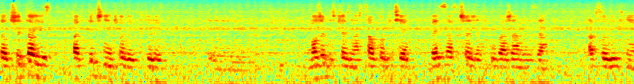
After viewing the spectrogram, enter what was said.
to, czy to jest faktycznie człowiek, który yy, może być przez nas całkowicie bez zastrzeżeń uważany za absolutnie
